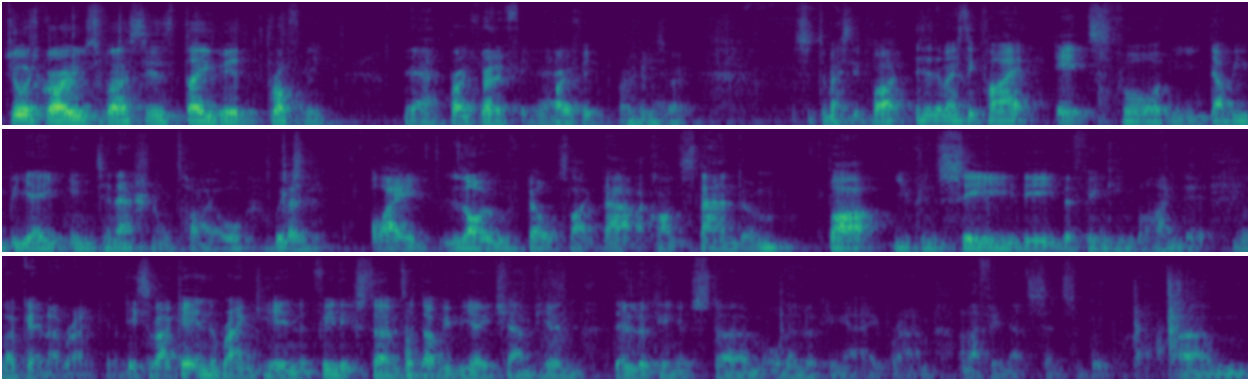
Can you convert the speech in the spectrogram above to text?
George Groves versus David Brophy. Yeah. Brophy, Brophy. Yeah. Brophy, Brophy. Sorry, it's a domestic fight. It's a domestic fight. It's for the WBA international title, which Okay. I loathe belts like that. I can't stand them. but you can see the, the thinking behind it. About getting that ranking. It's about getting the ranking. Felix Sturm's a WBA champion. They're looking at Sturm or they're looking at Abraham, and I think that's sensible. Um,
